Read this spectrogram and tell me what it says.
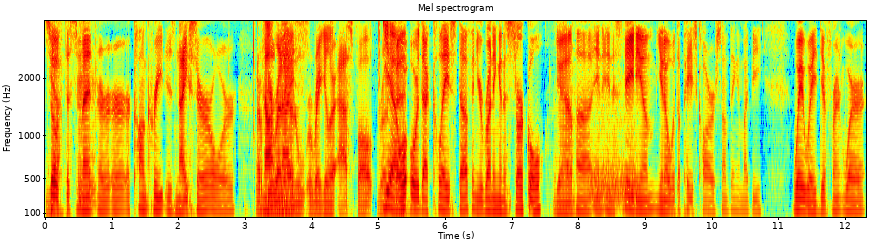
so Yeah. if the cement or, or, or concrete is nicer or, or if not you're running nice on a regular asphalt road yeah or, or that clay stuff and you're running in a circle yeah. uh, in, in a stadium you know with a pace car or something it might be way way different where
